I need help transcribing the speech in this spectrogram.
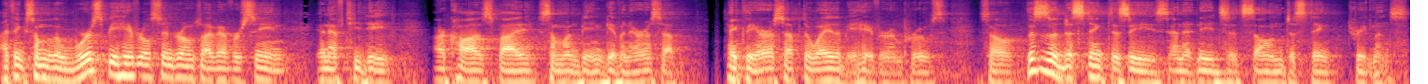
I think some of the worst behavioral syndromes I've ever seen in FTD are caused by someone being given Aricept. Take the Aricept away, the behavior improves. So this is a distinct disease and it needs its own distinct treatments.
